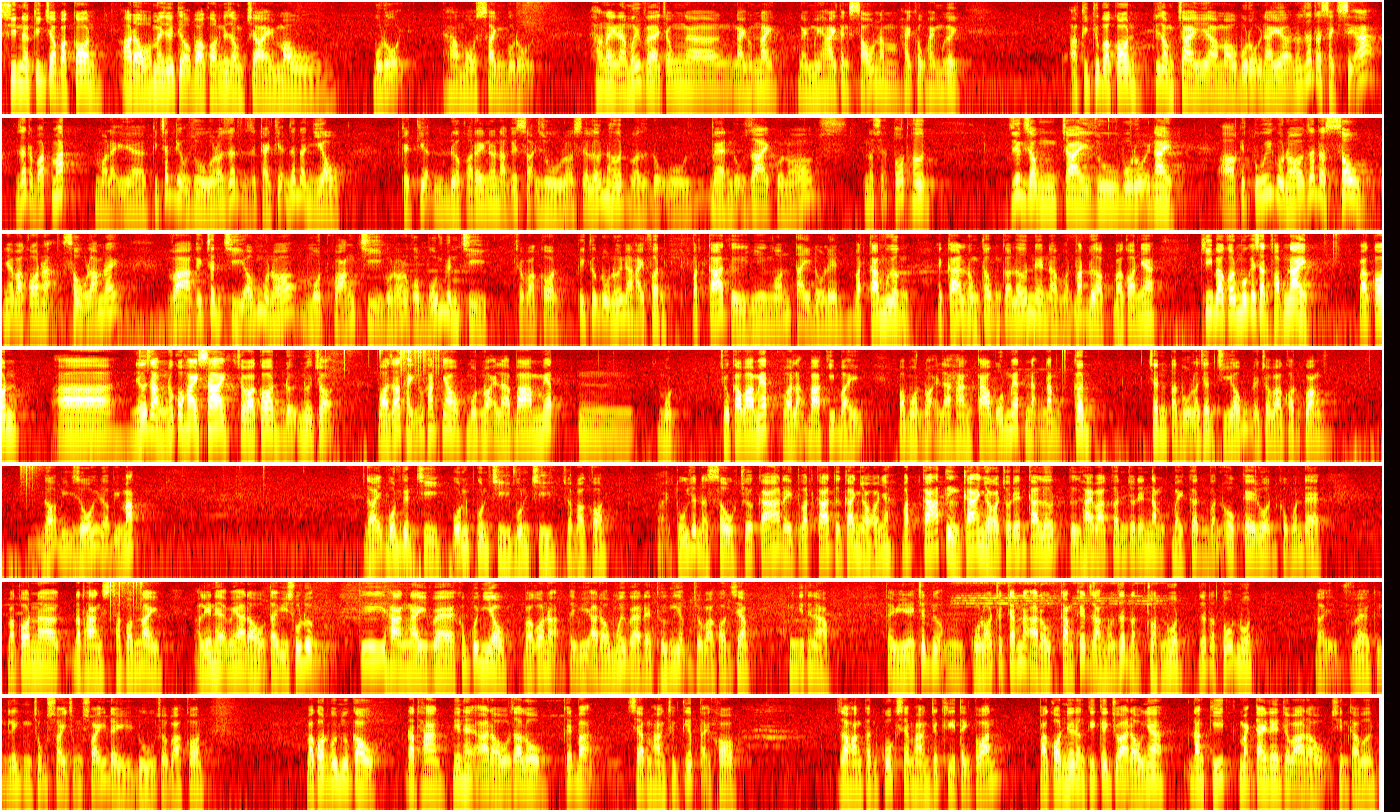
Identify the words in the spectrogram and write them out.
Xin à, kính chào bà con. À đầu hôm nay giới thiệu bà con cái dòng chài màu bộ đội, hàng màu xanh bộ đội. Hàng này là mới về trong à, ngày hôm nay, ngày 12 tháng 6 năm 2020. À, kính thưa bà con, cái dòng chài à, màu bộ đội này nó rất là sạch sẽ, rất là bắt mắt mà lại cái chất liệu dù của nó rất cải thiện rất là nhiều. Cải thiện được ở đây nó là cái sợi dù nó sẽ lớn hơn và độ bền độ dai của nó nó sẽ tốt hơn. Riêng dòng chài dù bộ đội này à, cái túi của nó rất là sâu nha bà con ạ, sâu lắm đấy và cái chân trì ống của nó một khoảng trì của nó gồm 4 viên trì cho bà con. Kích thước độ lưới là hai phân. Bắt cá từ như ngón tay đổ lên. Bắt cá mương hay cá lồng tông cá lớn nên là vẫn bắt được bà con nha khi bà con mua cái sản phẩm này bà con à, nhớ rằng nó có hai size cho bà con lựa, lựa chọn và giá thành cũng khác nhau. Một loại là 3 mét một chiều cao 3 mét và nặng 3 kg 7 và một loại là hàng cao 4 mét nặng 5 cân. Chân toàn bộ là chân chỉ ống để cho bà con quăng. Đỡ bị rối đỡ bị mắc đấy bốn viên trì bốn cuốn trì bốn trì cho bà con. Đấy, túi rất là sâu chứa cá đây bắt cá từ cá nhỏ nhá. Bắt cá từ cá nhỏ cho đến cá lớn từ hai ba cân cho đến năm bảy cân vẫn ok luôn không vấn đề. Bà con à, đặt hàng sản phẩm này à, liên hệ với A Đấu tại vì số lượng cái hàng này về không có nhiều bà con ạ. Tại vì A Đấu mới về để thử nghiệm cho bà con xem như thế nào. Tại vì chất lượng của nó chắc chắn là A Đấu cam kết rằng nó rất là chuẩn luôn rất là tốt luôn. Đấy về cái linh chống xoay chống xoáy đầy đủ cho bà con. Bà con có nhu cầu đặt hàng, liên hệ A Đấu Zalo, kết bạn, xem hàng trực tiếp tại kho. Giao hàng toàn quốc, xem hàng trước khi thanh toán. Bà con nhớ đăng ký kênh cho A Đấu nha đăng ký, mạnh tay lên cho bà Đấu xin cảm ơn.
